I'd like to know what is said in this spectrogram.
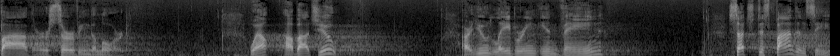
bother serving the Lord? Well, how about you? Are you laboring in vain? Such despondency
